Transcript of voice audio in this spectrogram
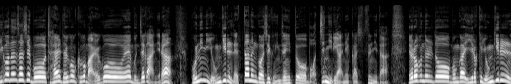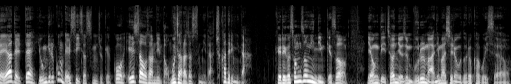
이거는 사실 뭐 잘 되고 그거 말고의 문제가 아니라 본인이 용기를 냈다는 것이 굉장히 또 멋진 일이 아닐까 싶습니다. 여러분들도 뭔가 이렇게 용기를 내야 될 때 용기를 꼭 낼 수 있었으면 좋겠고 1453님 너무 잘하셨습니다. 축하드립니다. 그리고 성송이님께서 영디, 전 요즘 물을 많이 마시려고 노력하고 있어요.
